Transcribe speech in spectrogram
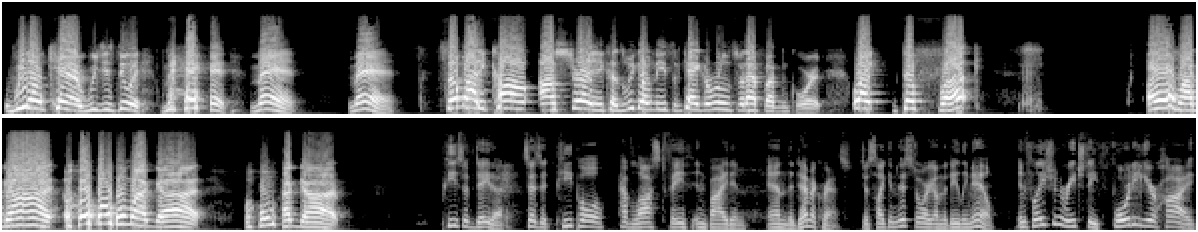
We don't care. We just do it. Man, man, man. Somebody call Australia because we gonna need some kangaroos for that fucking court. Like the fuck? Oh my god. Oh my god. Oh my god. piece of data says that people have lost faith in Biden and the Democrats, just like in this story on the Daily Mail. Inflation reached a 40 year high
